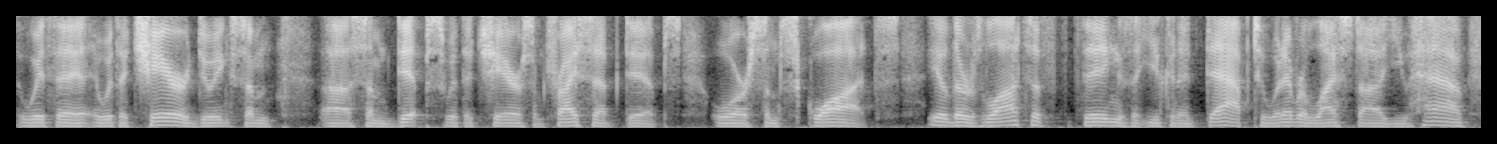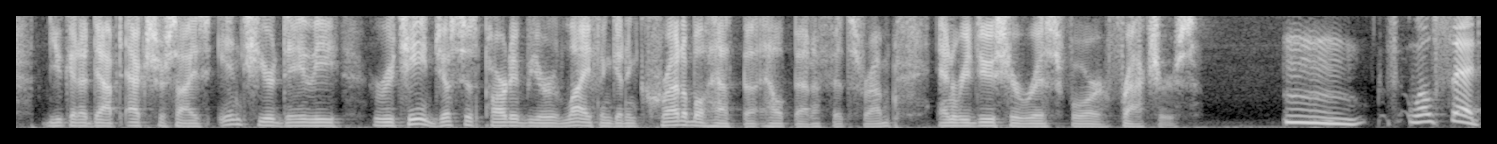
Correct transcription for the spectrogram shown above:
with a with a chair, doing some uh, some dips with a chair, some tricep dips, or some squats. You know, there's lots of things that you can adapt to whatever lifestyle you have. You can adapt exercise into your daily routine just as part of your life and get incredible health, health benefits from and reduce your risk for fractures. Mm, well said.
